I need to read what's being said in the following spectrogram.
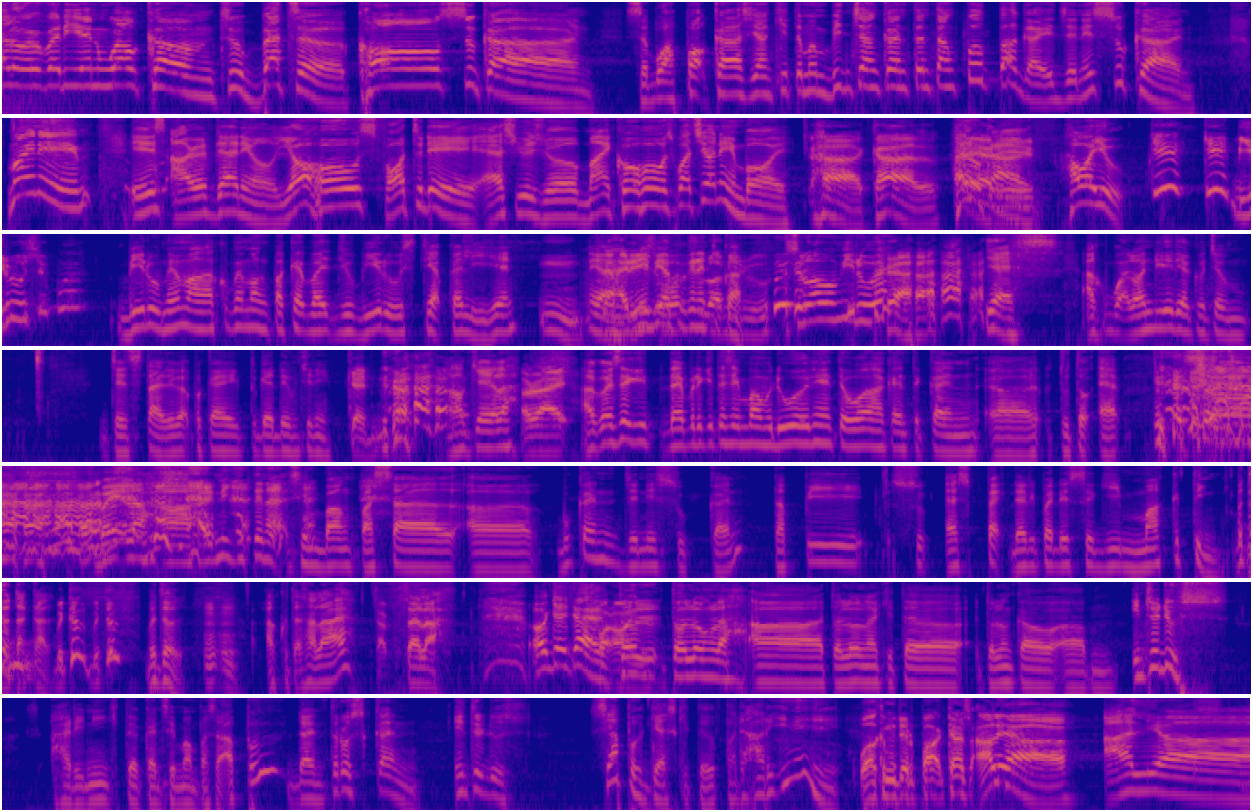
Hello everybody and welcome to Better Call Sukan. Sebuah podcast yang kita membincangkan tentang pelbagai jenis sukan. My name is Arif Daniel, your host for today. As usual, my co-host, what's your name boy? Ha, Kal. Hello Hai, Kal, Arif. how are you? Okay, okay, biru semua. Biru memang aku memang pakai baju biru setiap kali kan. Hmm. Ya, ni maybe aku seluar- kena seluar tukar. biru. Seluar pun biru eh. yes. Aku buat laundry dia aku macam macam style juga pakai together macam ni. Kan. Okay lah Alright. Aku rasa kita, daripada kita sembang berdua ni Nanti orang akan tekan uh, tutup app So Baiklah uh, Hari ni kita nak sembang pasal uh, Bukan jenis sukan Tapi su- Aspek daripada segi marketing Betul tak Kal? Betul, betul. Betul Mm-mm. Aku tak salah eh Tak salah. Okay Kal Spot on. tol- Tolonglah uh, Tolonglah kita Tolong kau um, Introduce Hari ni kita akan sembang pasal apa Dan teruskan Introduce Siapa guest kita pada hari ini? Welcome to the podcast, Alia. Alia.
